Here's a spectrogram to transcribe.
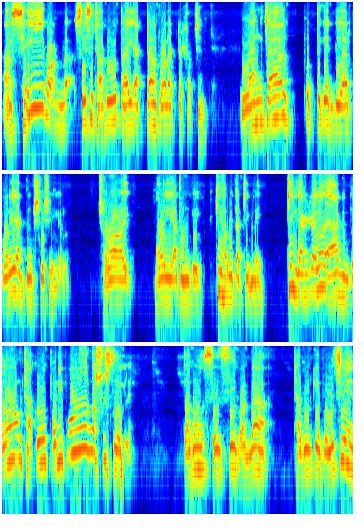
আর সেই বর্দা সিসি ঠাকুর তাই একটার পর একটা খাচ্ছেন। ল্যাংচা প্রত্যেকের দেওয়ার পরে একদম শেষ হয়ে গেল। সবাই ভয়ে আতঙ্কে, কি হবে তার ঠিক নেই। ঠিক দেখা গেল, একদম ঠাকুর পরিপূর্ণ সুস্থ হয়ে গেলেন। তখন শ্রী বর্দা ঠাকুরকে বলেছিলেন,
